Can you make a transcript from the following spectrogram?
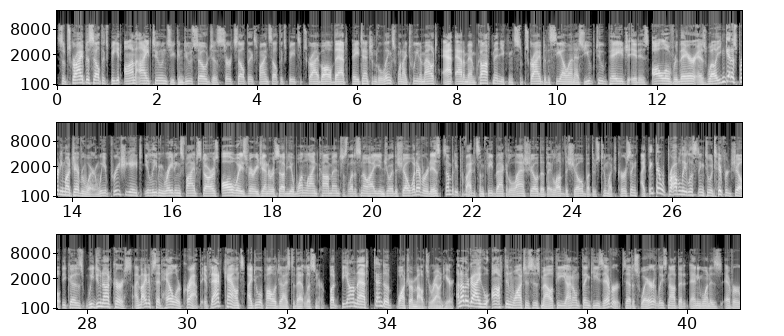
Subscribe to Celtics Beat on iTunes. You can do so. Just search Celtics, find Celtics Beat, subscribe, all of that. Pay attention to the links when I tweet them out at Adam M. Kaufman. You can subscribe to the CLNS YouTube page. It is all over there as well. You can get us pretty much everywhere. And we appreciate you leaving ratings five stars. Always very generous of you. One line comment, just let us know how you enjoyed the show, whatever it is. Somebody provided some feedback at the last show that they loved the show, but there's too much cursing. I think they were probably listening to a different show because we do not curse. I might have said hell or crap. If that counts, I do apologize to that listener. But beyond that, tend to watch our mouths around here. Another guy who often watches his mouth, he I don't think he's ever said a swear, at least not that anyone has ever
